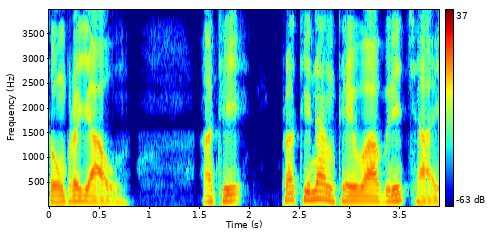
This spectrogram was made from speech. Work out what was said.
ทรงพระเยาว์อาทิ พระที่นั่งเทวาวินิจฉัย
